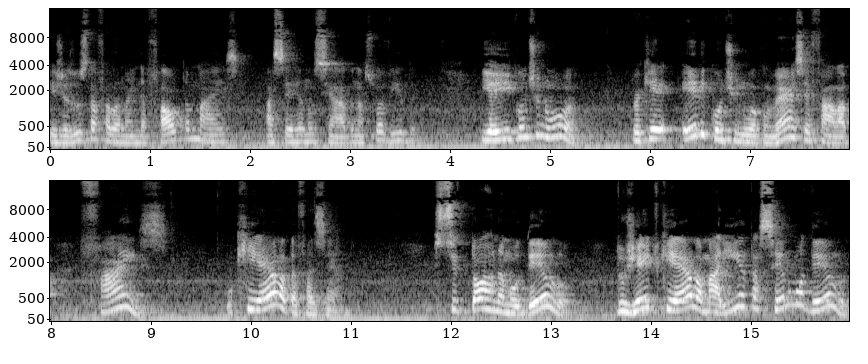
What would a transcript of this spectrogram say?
E Jesus está falando, ainda falta mais a ser renunciado na sua vida. E aí continua, porque ele continua a conversa e fala: faz o que ela está fazendo, se torna modelo do jeito que ela, Maria, está sendo modelo.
